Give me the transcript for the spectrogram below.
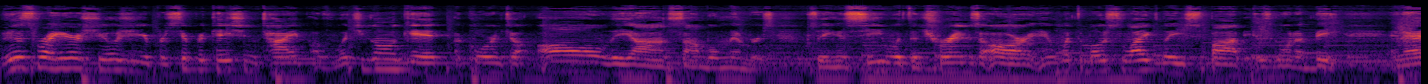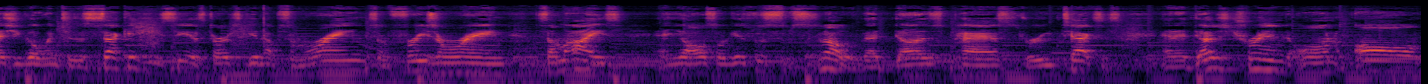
This right here shows you your precipitation type of what you're going to get according to all the ensemble members. So you can see what the trends are and what the most likely spot is going to be. And as you go into the second, you see it starts getting up some rain, some freezing rain, some ice, and you also get some snow that does pass through Texas. And it does trend on all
